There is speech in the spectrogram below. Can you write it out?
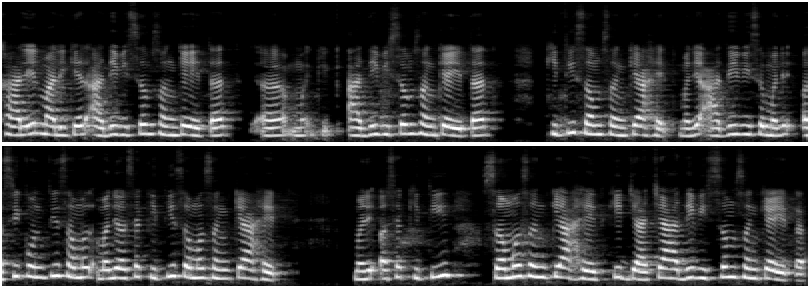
खालील मालिकेत आधी विषम संख्या येतात आधी विषम संख्या येतात किती समसंख्या आहेत? म्हणजे आधी विषम म्हणजे अशी कोणती सम म्हणजे अशा किती समसंख्या आहेत? म्हणजे अशा किती समसंख्या आहेत की ज्याच्या आधी विषम संख्या येतात?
